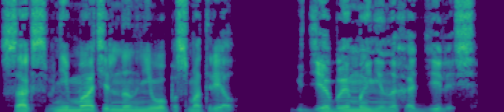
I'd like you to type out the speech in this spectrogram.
Сакс внимательно на него посмотрел. Где бы мы ни находились,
